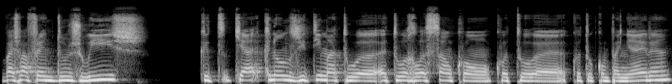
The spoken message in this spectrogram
Vais para a frente de um juiz que, te, que, que, não legitima a tua, a tua relação com, com, a tua, com a tua companheira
